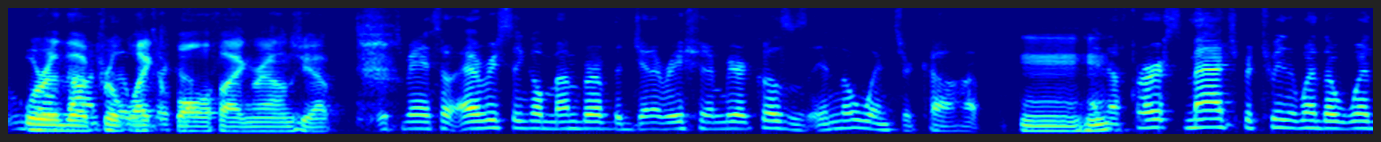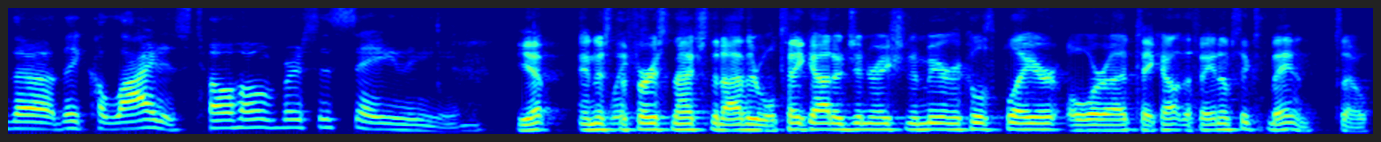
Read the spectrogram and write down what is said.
were in the, pro, the like Cup, qualifying rounds. Yeah. which made it so every single member of the Generation of Miracles was in the Winter Cup. hmm And the first match between when the when the they collide is Toho versus Seirin. Yep, and it's the first match that either will take out a Generation of Miracles player or uh, take out the Phantom Sixth Band. So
